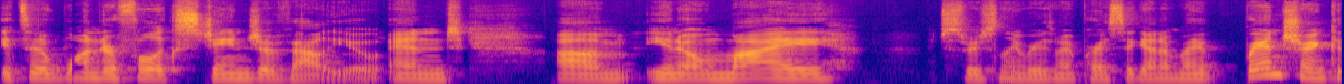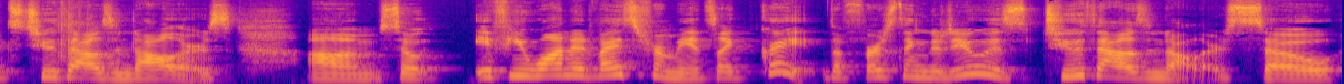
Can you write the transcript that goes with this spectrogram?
it's a wonderful exchange of value. And um, you know, my just recently raised my price again of my brand shrink. It's two thousand dollars. um. So if you want advice from me, it's like great. The first thing to do is two thousand dollars. So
